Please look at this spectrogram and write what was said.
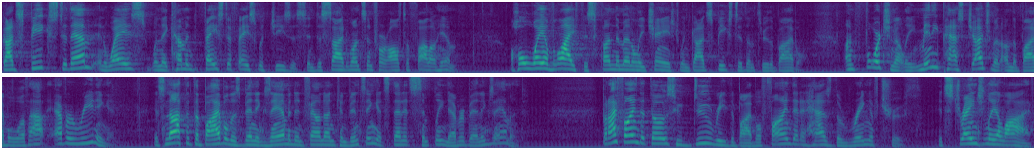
God speaks to them in ways when they come face to face with Jesus and decide once and for all to follow him. A whole way of life is fundamentally changed when God speaks to them through the Bible. Unfortunately, many pass judgment on the Bible without ever reading it. It's not that the Bible has been examined and found unconvincing, it's that it's simply never been examined. But I find that those who do read the Bible find that it has the ring of truth. It's strangely alive.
